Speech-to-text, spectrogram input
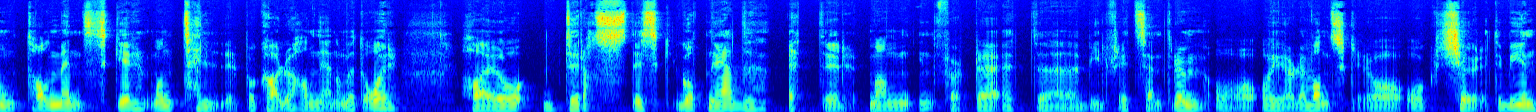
antall mennesker man teller på Karl Johan gjennom et år, har jo drastisk gått ned etter man innførte et uh, bilfritt sentrum og, og, gjør det vanskeligere å, å kjøre til byen.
